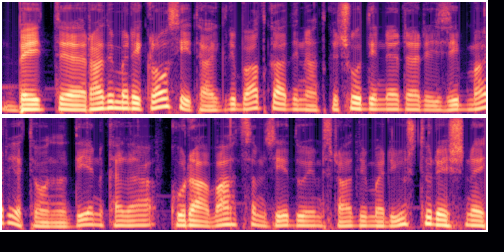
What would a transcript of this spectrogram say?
bet uh, radījumā arī klausītāji gribu atgādināt, ka šodien ir arī Zib marietona diena, kādā, kurā vācam ziedojums rādījumā arī uzturēšanai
